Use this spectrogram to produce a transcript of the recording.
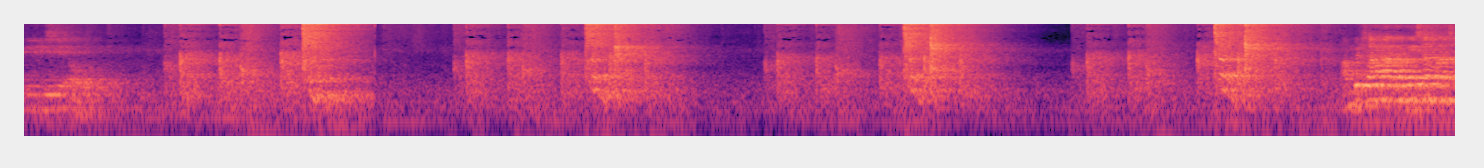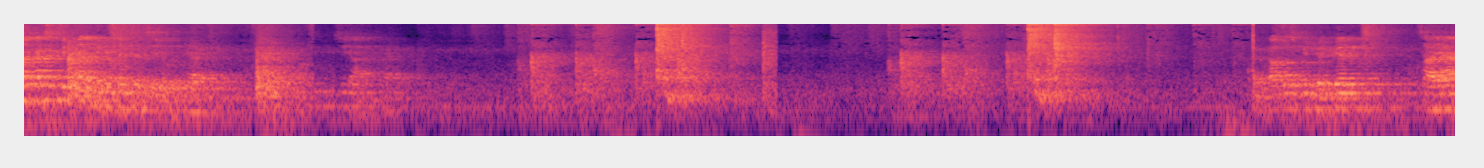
VCO hampir sama tapi saya merasakan speednya lebih kencang CCO ya siap speed bagian saya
